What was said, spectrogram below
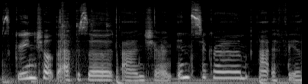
Screenshot the episode and share on Instagram at Efia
